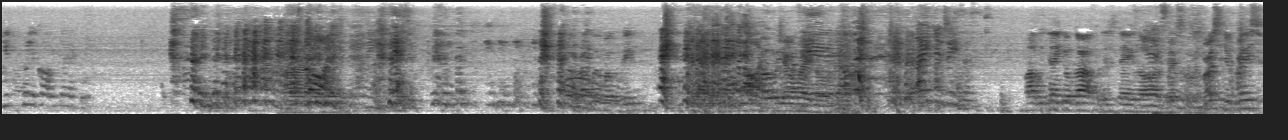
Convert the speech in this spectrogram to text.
You, who you call that? That's Lord. All right, we'll work with you. Lord. Your way, Lord. Thank you, Jesus. Father, we thank you, God, for this day, Lord. Yes, Yes, The Lord. mercy, your grace.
